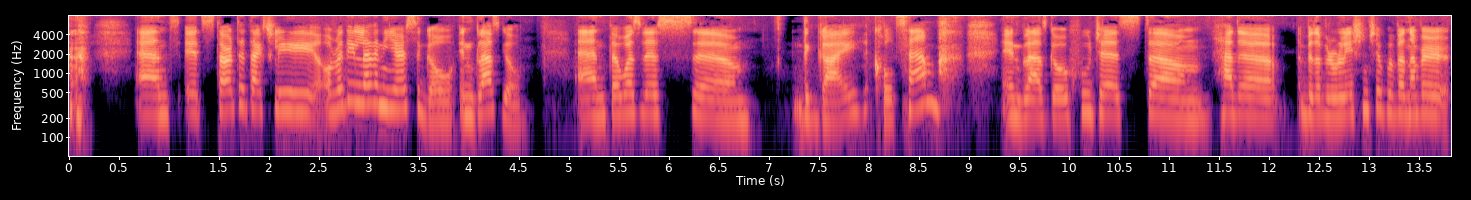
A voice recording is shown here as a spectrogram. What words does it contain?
and it started actually already 11 years ago in Glasgow. And there was this, um, the guy called Sam in Glasgow who just um, had a, a bit of a relationship with another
